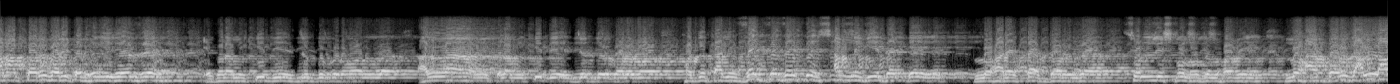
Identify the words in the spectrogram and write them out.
আমার ভেঙে গেছে। এখন আমি কি দিয়ে যুদ্ধ করব আল্লাহ? আল্লাহ, এখন আমি কি দিয়ে যুদ্ধ করব? হযরত আলী যাইতে যাইতে সামনে গিয়ে দেখে, লোহার একটা দরজা চল্লিশ মন হবে। লোহার দরজা আল্লাহ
